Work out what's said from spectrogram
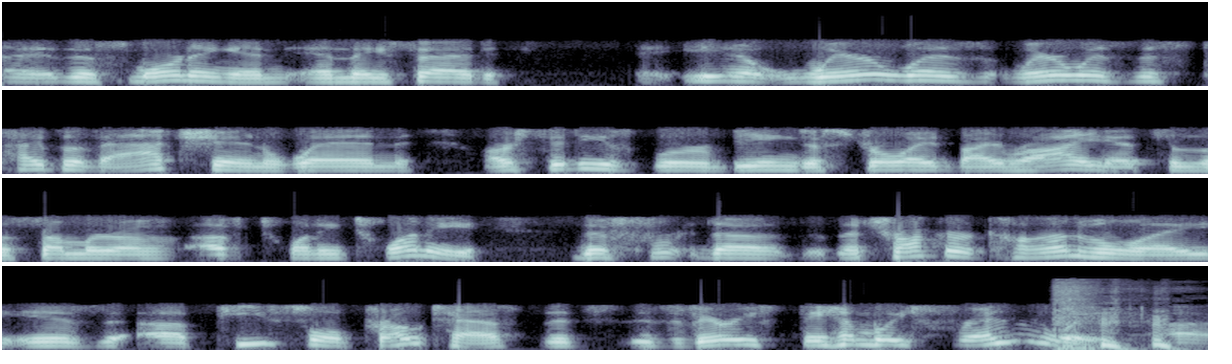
uh, this morning, and and they said you know where was where was this type of action when our cities were being destroyed by riots in the summer of, of 2020 the the the trucker convoy is a peaceful protest that's is very family friendly uh,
